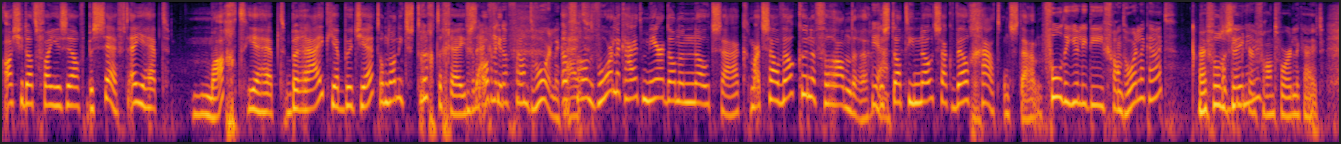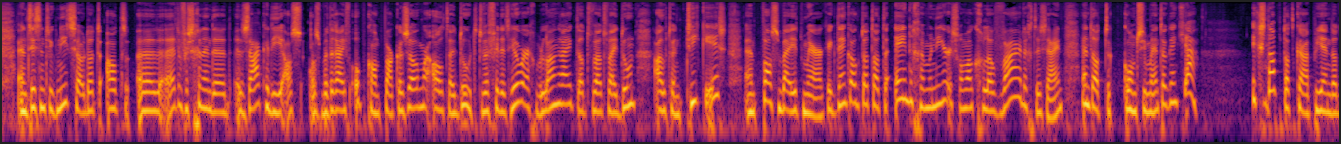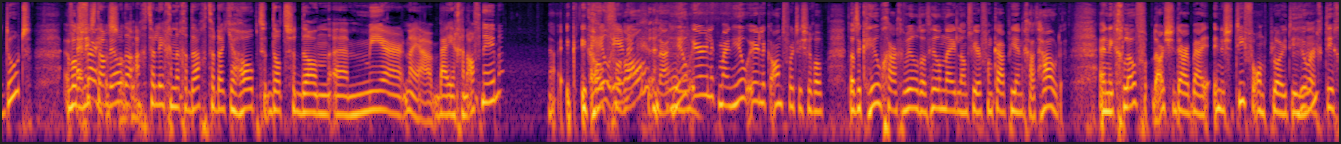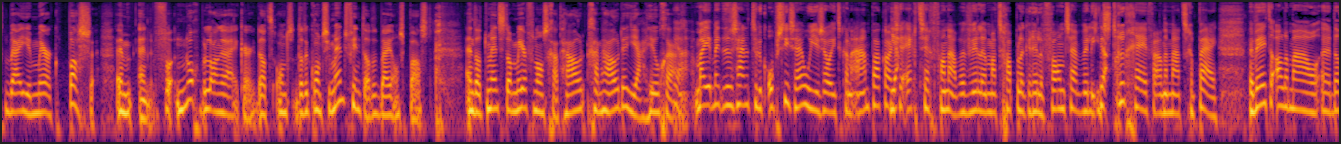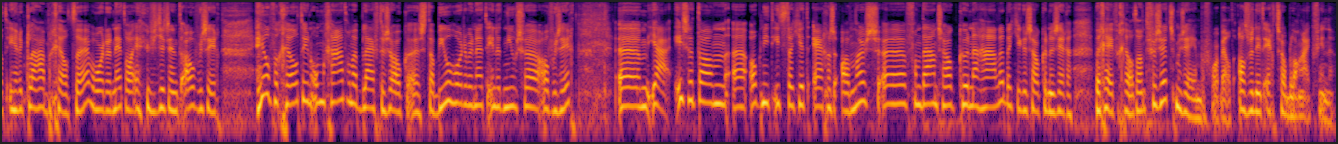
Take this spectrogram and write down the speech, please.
als je dat van jezelf beseft en je hebt macht, je hebt bereik, je hebt budget om dan iets terug te geven. Dus eigenlijk of je, een verantwoordelijkheid. Een verantwoordelijkheid meer dan een noodzaak. Maar het zou wel kunnen veranderen. Ja. Dus dat die noodzaak wel gaat ontstaan. Voelden jullie die verantwoordelijkheid? Wij voelden zeker manier? verantwoordelijkheid. En het is natuurlijk niet zo dat altijd, uh, de verschillende zaken die je als, als bedrijf op kan pakken, zomaar altijd doet. We vinden het heel erg belangrijk dat wat wij doen authentiek is en past bij het merk. Ik denk ook dat dat de enige manier is om ook geloofwaardig te zijn. En dat de consument ook denkt, ja, ik snap dat KPN dat doet. Wat en is dan wel de doen. achterliggende gedachte dat je hoopt dat ze dan uh, meer nou ja, bij je gaan afnemen? Nou, ik, ik hoop vooral, nou, heel eerlijk, mijn heel eerlijk antwoord is erop dat ik heel graag wil dat heel Nederland weer van KPN gaat houden. En ik geloof dat als je daarbij initiatieven ontplooit die heel mm-hmm. erg dicht bij je merk passen. En, en nog belangrijker, dat, ons, dat de consument vindt dat het bij ons past. En dat mensen dan meer van ons gaat houden, gaan houden, ja, heel graag. Ja, maar er zijn natuurlijk opties hè, hoe je zoiets kan aanpakken. Als ja. je echt zegt van nou, we willen maatschappelijk relevant zijn, we willen iets ja. teruggeven aan de maatschappij. We weten allemaal uh, dat in reclamegeld, hè, we hoorden net al eventjes in het overzicht heel veel geld in omgaat. En dat blijft dus ook uh, stabiel, hoorden we net in het nieuwsoverzicht. Uh, um, ja, is het dan uh, ook niet iets dat je het ergens anders uh, vandaan zou kunnen halen? Dat je zou kunnen zeggen, we geven geld aan het Verzetsmuseum bijvoorbeeld. Als we dit echt zo belangrijk vinden.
